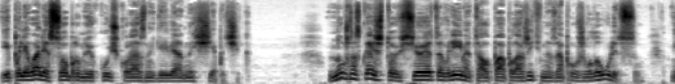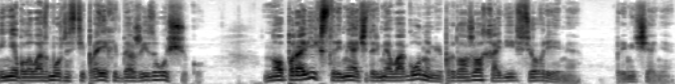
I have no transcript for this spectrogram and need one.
и поливали собранную кучку разных деревянных щепочек. Нужно сказать, что все это время толпа положительно запруживала улицу, и не было возможности проехать даже извозчику. Но паровик с тремя-четырьмя вагонами продолжал ходить все время. Примечание.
